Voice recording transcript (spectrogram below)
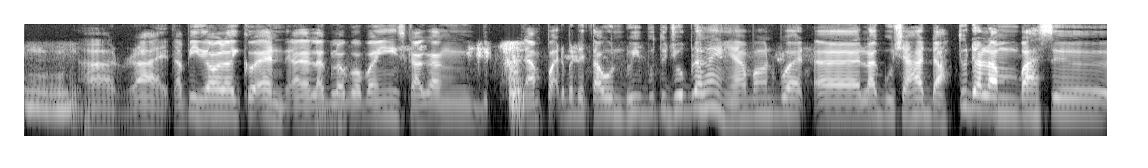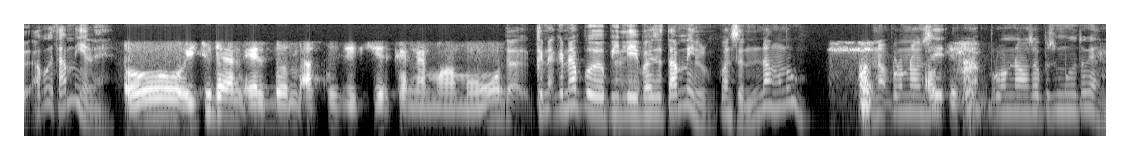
Hmm. Alright. Tapi kalau ikut kan uh, lagu-lagu abang ni sekarang nampak daripada tahun 2017 kan yang abang buat uh, lagu Syahadah. Tu dalam bahasa apa Tamil eh? Oh, itu dalam album Aku Zikirkan Namamu. Kena, kenapa pilih bahasa Tamil? Bukan senang tu. Nak pronounce Okey. nak pronounce apa semua tu kan.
